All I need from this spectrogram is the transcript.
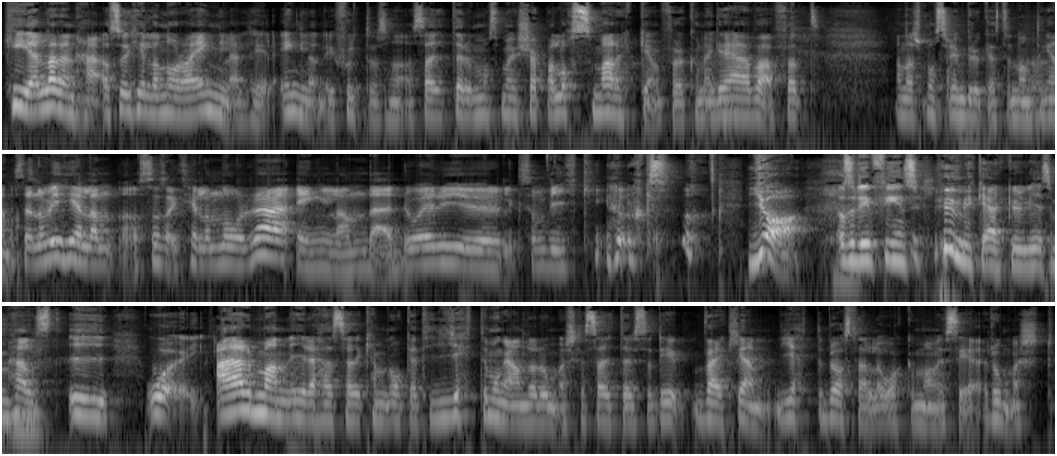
hela den här, alltså hela norra England, hela England är ju fullt av sådana sajter. Då måste man ju köpa loss marken för att kunna gräva för att annars måste den brukas till någonting annat. Sen har vi hela, som sagt, hela norra England där. Då är det ju liksom vikingar också. Ja, alltså det finns hur mycket arkeologi som helst i, och är man i det här stället kan man åka till jättemånga andra romerska sajter så det är verkligen jättebra ställe att åka om man vill se romerskt.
